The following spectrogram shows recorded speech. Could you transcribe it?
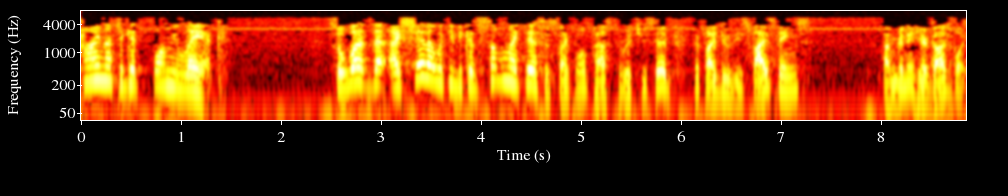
try not to get formulaic. So what that, I share that with you because something like this, it's like, well, Pastor Richie said, if I do these five things, I'm going to hear God's voice.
